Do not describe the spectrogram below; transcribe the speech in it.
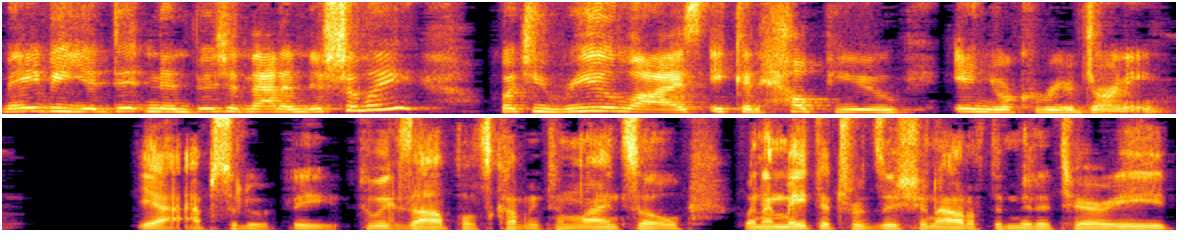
maybe you didn't envision that initially, but you realize it can help you in your career journey? Yeah, absolutely. Two examples coming to mind. So when I made the transition out of the military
